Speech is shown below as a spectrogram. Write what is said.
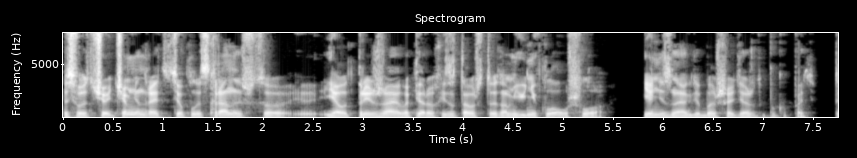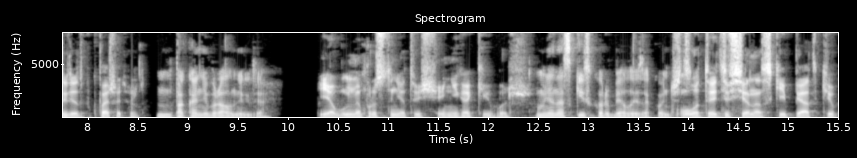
То есть вот чё- чем мне нравятся теплые страны, что э, я вот приезжаю, во-первых, из-за того, что там Юникло ушло, я не знаю, где больше одежды покупать. Ты где-то покупаешь одежду? Пока не брал нигде. Я, у меня просто нет вещей, никаких больше. У меня носки скоро белые закончатся. Вот эти все носки, пятки,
